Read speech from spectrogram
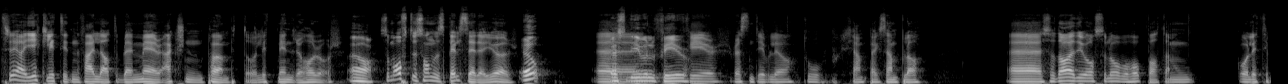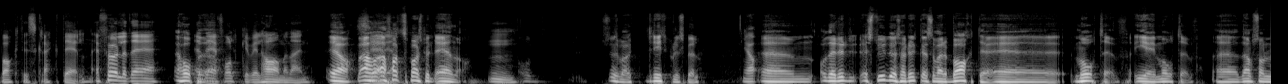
trea gikk litt i den fella at det ble mer action-pumped og litt mindre horror. Ja. Som ofte sånne spillserier gjør. Jo. Eh, Resident Evil, Fear. Fear, Resident Evil, ja. To kjempeeksempler. Eh, så da er det jo også lov å håpe at de går litt tilbake til skrekkdelen. Jeg føler det Jeg er det det. folket vil ha med den. Ja, jeg, jeg har faktisk bare spilt én av. Mm. Syns det var et dritkult spill. Ja. Um, og det ry- studioet som ryktes å være bak det, er Motive. EA Motive. Uh, de som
